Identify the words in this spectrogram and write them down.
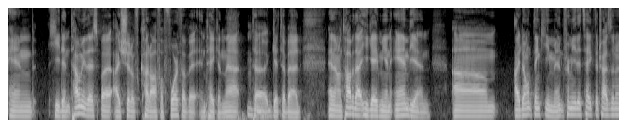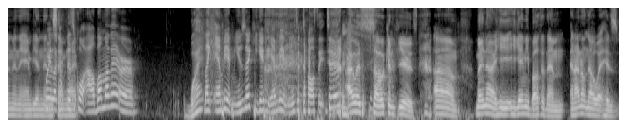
and he didn't tell me this, but I should have cut off a fourth of it and taken that to get to bed. And then on top of that, he gave me an Ambien. Um, I don't think he meant for me to take the trazodone and the Ambien in Wait, the like a same night. physical album of it, or What? like ambient music? He gave you ambient music to fall asleep to. I was so confused. Um, but no, he he gave me both of them, and I don't know what his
